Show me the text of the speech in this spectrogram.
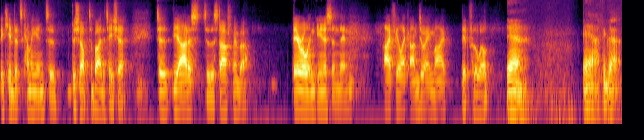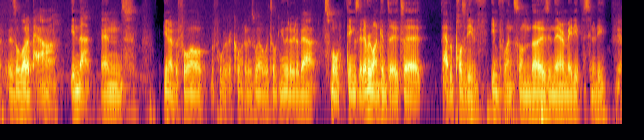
the kid that's coming into the shop to buy the t-shirt, to the artist, to the staff member. They're all in unison. Then I feel like I'm doing my bit for the world. Yeah. Yeah, I think that there's a lot of power in that. And, you know, before before we recorded as well, we're talking a little bit about small things that everyone can do to have a positive influence on those in their immediate vicinity. Yeah.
